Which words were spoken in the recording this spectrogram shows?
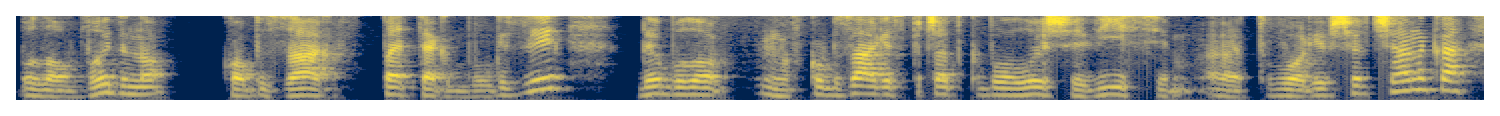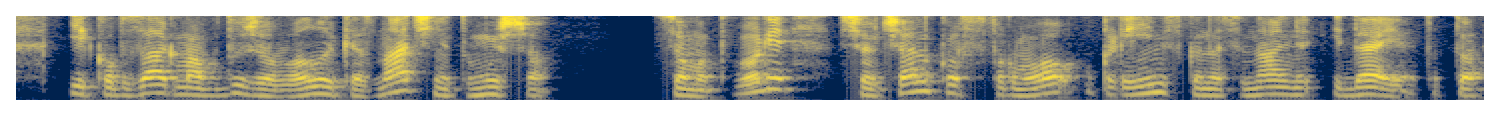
було видано Кобзар в Петербурзі, де було в Кобзарі спочатку було лише 8 е, творів Шевченка, і Кобзар мав дуже велике значення, тому що в цьому творі Шевченко сформував українську національну ідею. Тобто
